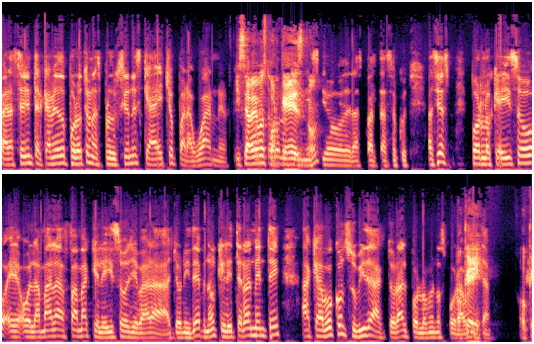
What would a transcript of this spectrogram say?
para ser intercambiado por otro en las producciones que ha hecho para Warner. Y sabemos por, qué es, ¿no? De las Así es, por lo que hizo eh, o la mala fama que le hizo llevar a Johnny Depp, ¿no? Que literalmente acabó con su vida actoral, por lo menos por Ok, ahorita. ok.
